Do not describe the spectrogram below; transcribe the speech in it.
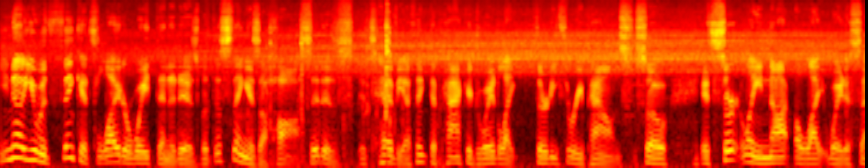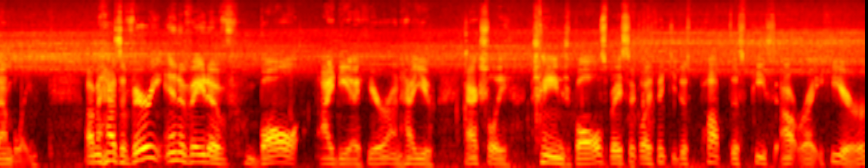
you know, you would think it's lighter weight than it is, but this thing is a hoss. It is, it's heavy. I think the package weighed like 33 pounds. So it's certainly not a lightweight assembly. Um, it has a very innovative ball idea here on how you actually change balls. Basically, I think you just pop this piece out right here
